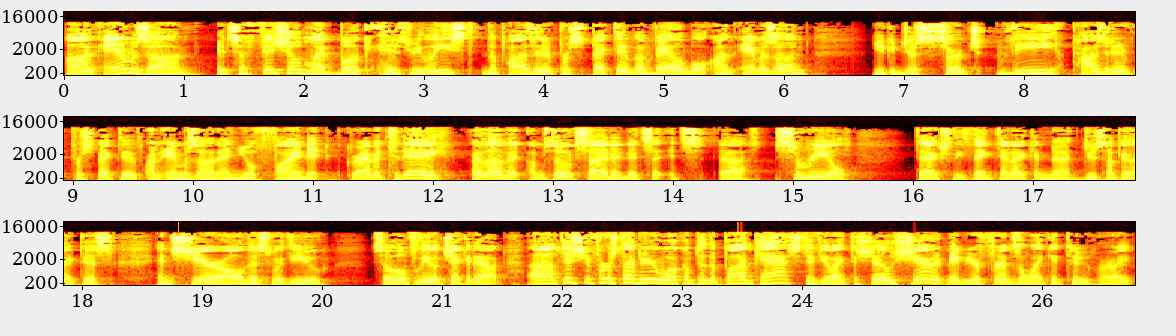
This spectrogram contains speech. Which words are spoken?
on Amazon. It's official. My book has released the positive perspective available on Amazon. You can just search the positive perspective on Amazon and you'll find it. Grab it today. I love it. I'm so excited. It's, it's, uh, surreal to actually think that I can uh, do something like this and share all this with you. So hopefully you'll check it out. Uh, if this is your first time here, welcome to the podcast. If you like the show, share it. Maybe your friends will like it too. All right.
